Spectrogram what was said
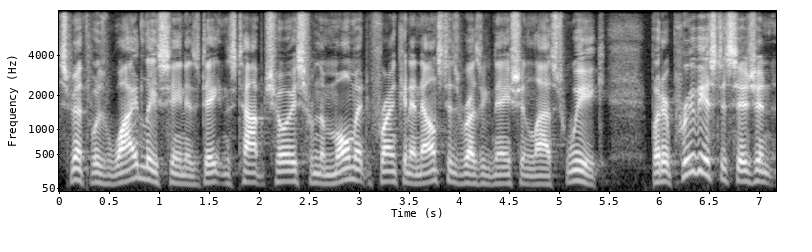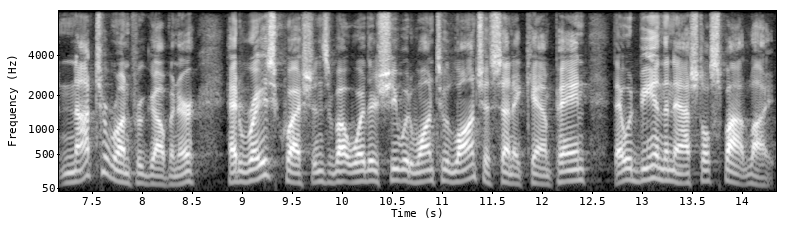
Smith was widely seen as Dayton's top choice from the moment Franken announced his resignation last week. But her previous decision not to run for governor had raised questions about whether she would want to launch a Senate campaign that would be in the national spotlight.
